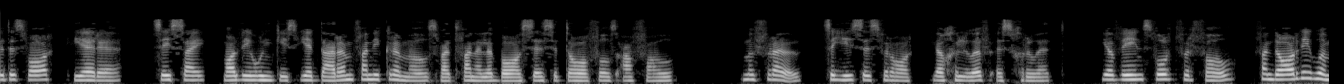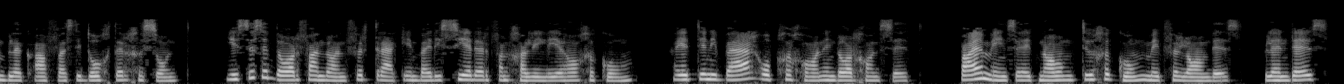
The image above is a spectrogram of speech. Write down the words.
Dit is waar, Heere, sê sy, maar die honkies eet daarom van die krummels wat van hulle basis tafels afval. Mevrouw, sê Jezus vir haar, jou geloof is groot. Je wens wordt vervul, vandaar die oomblik af was die dochter gezond. Jezus het daar vandaan vertrek en bij die sedert van Galilea gekom. Hij het in die berg opgegaan en daar gaan sit. Baie mense het na hom toegekom met verlaamdes, blindes,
